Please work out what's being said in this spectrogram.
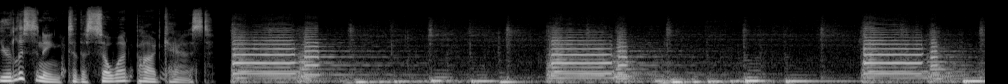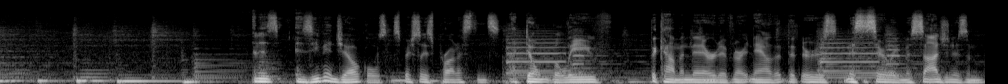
You're listening to the So What podcast. And as, as evangelicals, especially as Protestants, I don't believe the common narrative right now that, that there is necessarily misogynism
